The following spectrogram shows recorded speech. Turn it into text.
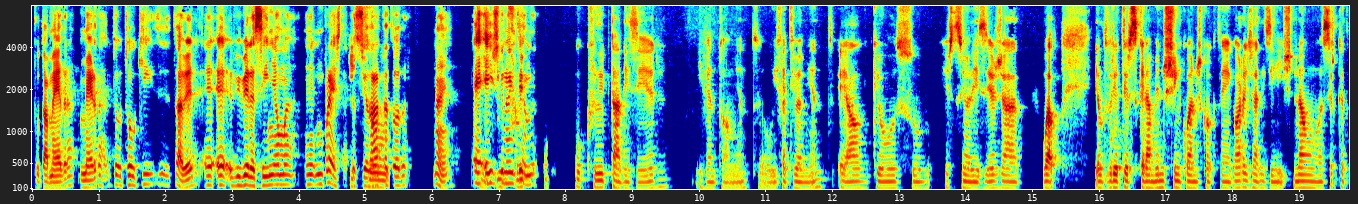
puta merda, merda, estou aqui, está a ver? É, é, viver assim é uma. É, não presta. A sociedade está toda. Não é? É, é isto que eu não entendo. O que o Filipe está a dizer, eventualmente, ou efetivamente, é algo que eu ouço este senhor dizer já. Well, ele deveria ter se calhar menos 5 anos que o que tem agora e já dizia isto, não acerca de,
